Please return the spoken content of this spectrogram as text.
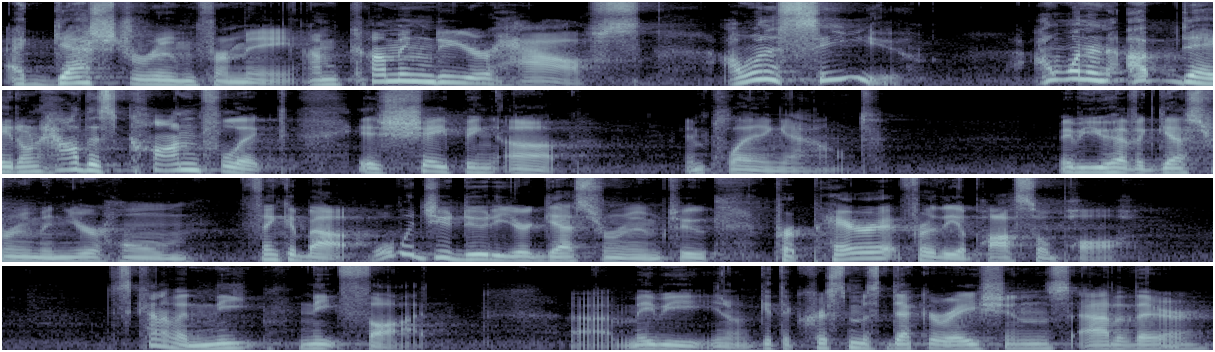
a guest room for me. I'm coming to your house. I want to see you. I want an update on how this conflict is shaping up and playing out. Maybe you have a guest room in your home. Think about what would you do to your guest room to prepare it for the Apostle Paul? It's kind of a neat, neat thought. Uh, maybe you know get the Christmas decorations out of there,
